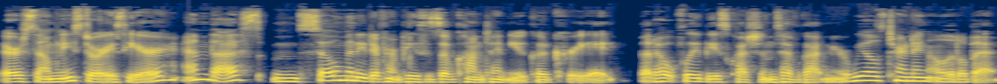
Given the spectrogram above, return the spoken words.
There are so many stories here, and thus so many different pieces of content you could create. But hopefully, these questions have gotten your wheels turning a little bit.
